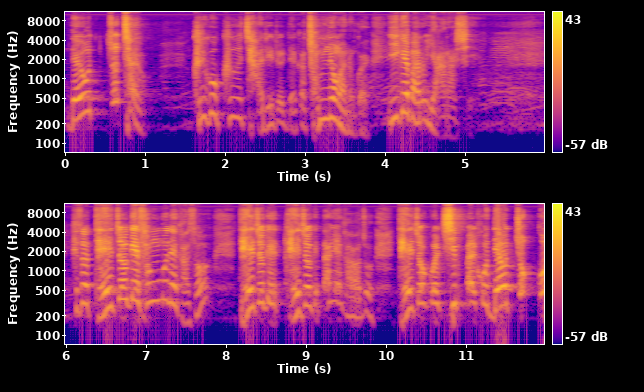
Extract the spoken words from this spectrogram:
내어 쫓아요. 그리고 그 자리를 내가 점령하는 거예요. 이게 바로 야라시예요. 그래서 대적의 성문에 가서 대적의 대적의 땅에 가가지고 대적을 짓밟고 내어 쫓고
